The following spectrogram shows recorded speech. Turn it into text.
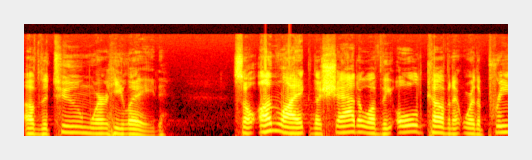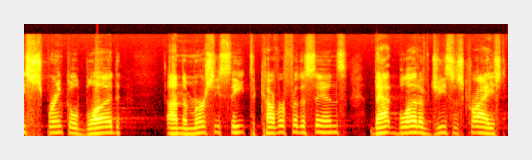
of the tomb where he laid. So, unlike the shadow of the old covenant where the priest sprinkled blood on the mercy seat to cover for the sins, that blood of Jesus Christ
